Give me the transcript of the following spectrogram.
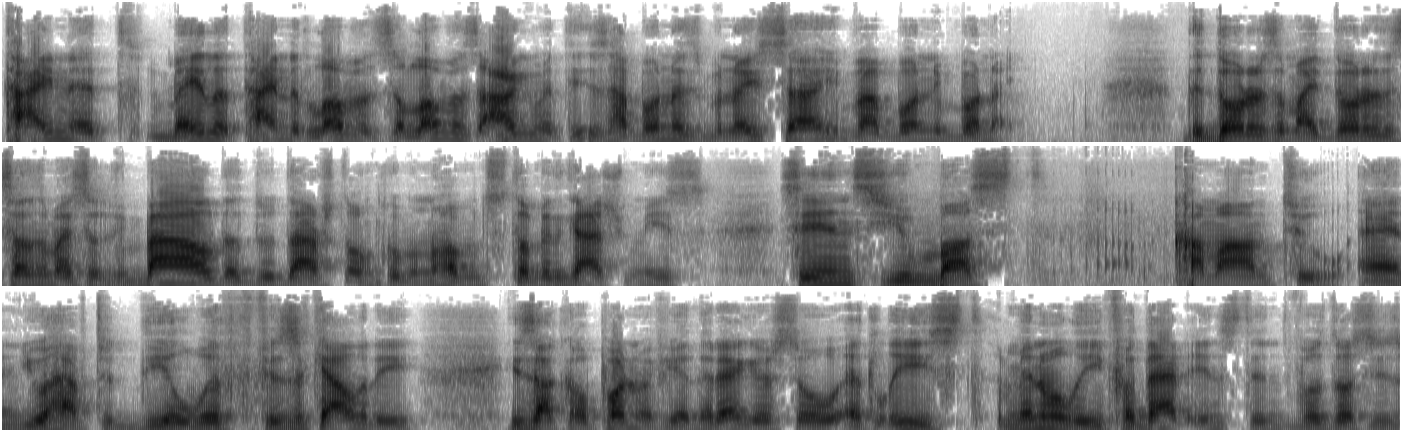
Tainet, Mela Tainet Lovin. So Lovin's argument is Habonis Benoisai, Vaboni Bonai the daughters of my daughter, the sons of my son. Vibal, the du darfst onkommen haben stomit gashmis, since you must come on to and you have to deal with physicality, is akalponim if you had the regular, so at least minimally for that instant is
